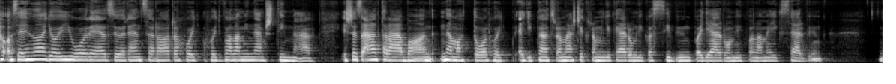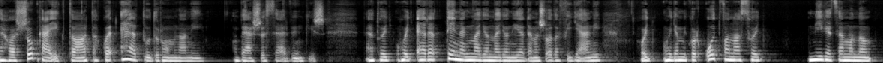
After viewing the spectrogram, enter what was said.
az egy nagyon jó rendszer arra, hogy, hogy valami nem stimmel. És ez általában nem attól, hogy egyik pillanatra a másikra mondjuk elromlik a szívünk, vagy elromlik valamelyik szervünk. De ha sokáig tart, akkor el tud romlani a belső szervünk is. Tehát, hogy, hogy erre tényleg nagyon-nagyon érdemes odafigyelni, hogy, hogy amikor ott van az, hogy még egyszer mondom,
